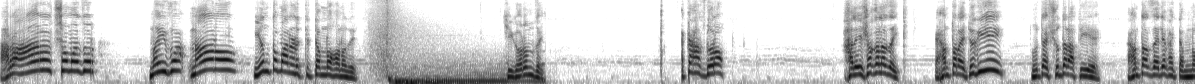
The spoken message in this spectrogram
আর আর সমাজের মাইফা, না, ন ইয়ন তো মানে নিতাম নহন দে কি গরম যাই। একটা কাজ করো। খালি সকালে যাই। এখন তো রাইতো কি? তুমি তো শুধু রাতিয়ে। এখন তো যাইতে ফাইতাম ন।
